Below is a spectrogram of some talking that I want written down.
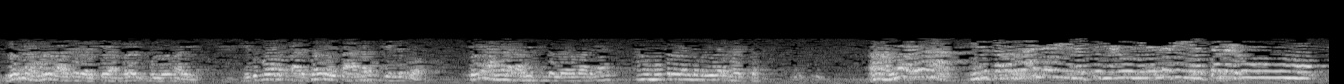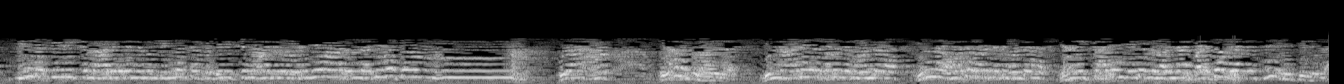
ഇതൊന്നും നമ്മൾ പറഞ്ഞ കേൾക്കുക നമ്മൾ അറിയാം. ഇതുപോലെ കർഷകർ സാഹചര്യം ചെല്ലുമ്പോ ശരി അങ്ങനെ പറഞ്ഞിട്ടുണ്ടല്ലോ എന്ന് പറഞ്ഞാൽ ആ മൂത്രം എന്റെ പ്രിയരം മരിച്ചു ആ ഇത് പിന്നത്തിരിക്കുന്ന ആളുകളിൽ നിന്നും പിന്നത്തെപ്പെട്ടിരിക്കുന്ന ആളുകൾ ഒഴിഞ്ഞു ദിവസം. ഉദാഹരണത്തിനാണിത് ഇന്ന് ആളുകൾ പറഞ്ഞതുകൊണ്ട് ഇന്ന് ഹോട്ട പറഞ്ഞതുകൊണ്ട് ഞാൻ ഈ കാര്യം ചെയ്തെന്ന് പറഞ്ഞാൽ പഠിത്തം സ്വീകരിക്കുന്നില്ല.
